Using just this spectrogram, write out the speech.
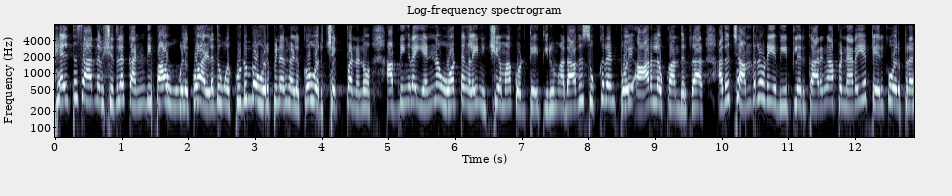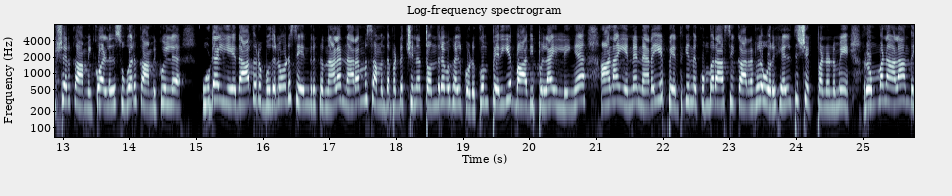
ஹெல்த் சார்ந்த விஷயத்தில் கண்டிப்பாக உங்களுக்கோ அல்லது உங்கள் குடும்ப உறுப்பினர்களுக்கோ ஒரு செக் பண்ணணும். அப்படிங்கிற எண்ண ஓட்டங்களை நிச்சயமாக கொடுத்தே தீரும். அதாவது சுக்கரன் போய் ஆறில் உட்கார்ந்துருக்கிறார். அது சந்திரனுடைய வீட்டில் இருக்காருங்க. அப்போ நிறைய பேருக்கு ஒரு ப்ரெஷர் காமிக்கும் அல்லது சுகர் காமிக்கும் இல்லை உடல் ஏதாவது ஒரு புதனோடு சேர்ந்துருக்கிறதுனால நரம்பு சம்மந்தப்பட்ட சின்ன தொந்தரவுகள் கொடுக்கும். பெரிய பாதிப்புலாம் இல்லைங்க. ஆனால் என்ன நிறைய பேர்த்துக்கு இந்த கும்பராசிக்காரர்களை ஒரு ஹெல்த் செக் பண்ணணுமே. ரொம்ப நாளாக அந்த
